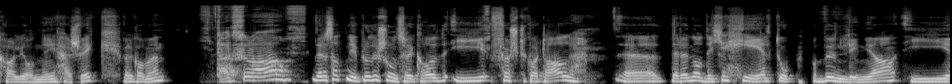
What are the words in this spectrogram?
Carl Jonny Hersvik. Velkommen. Takk skal du ha. Dere satte ny produksjonsrekord i første kvartal. Dere nådde ikke helt opp på bunnlinja i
